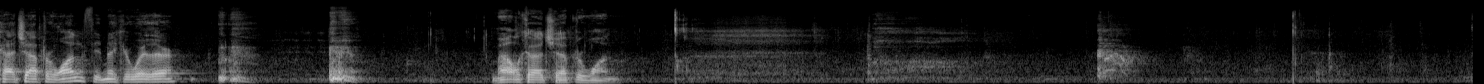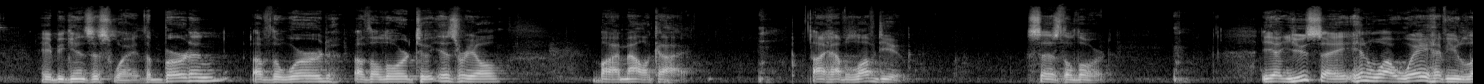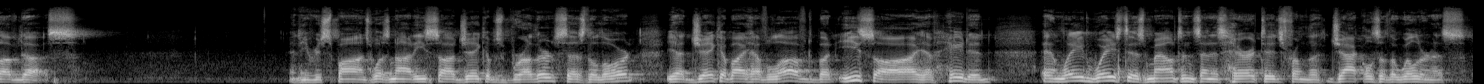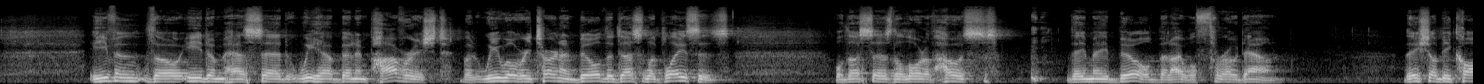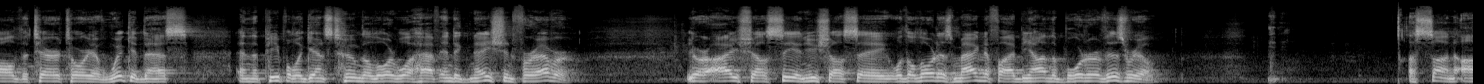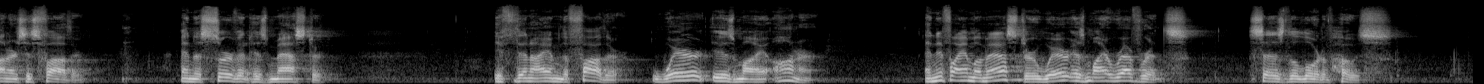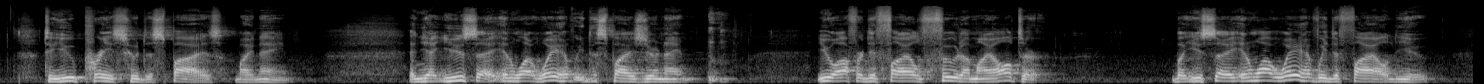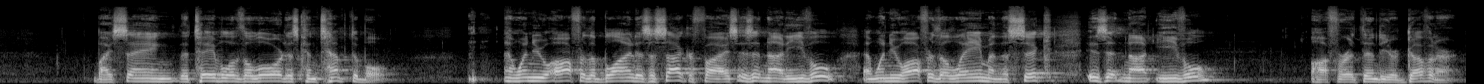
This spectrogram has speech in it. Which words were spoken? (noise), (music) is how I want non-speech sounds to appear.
Malachi chapter 1, if you'd make your way there. (clears throat) Malachi chapter 1. He begins this way The burden of the word of the Lord to Israel by Malachi. I have loved you, says the Lord. Yet you say, In what way have you loved us? And he responds, Was not Esau Jacob's brother, says the Lord? Yet Jacob I have loved, but Esau I have hated, and laid waste his mountains and his heritage from the jackals of the wilderness. Even though Edom has said, We have been impoverished, but we will return and build the desolate places. Well, thus says the Lord of hosts, (clears throat) They may build, but I will throw down. They shall be called the territory of wickedness and the people against whom the Lord will have indignation forever. Your eyes shall see, and you shall say, Well, the Lord is magnified beyond the border of Israel. A son honors his father, and a servant his master. If then I am the father, where is my honor? And if I am a master, where is my reverence? Says the Lord of hosts to you priests who despise my name. And yet you say, In what way have we despised your name? (clears throat) you offer defiled food on my altar. But you say, In what way have we defiled you? By saying, The table of the Lord is contemptible. (clears throat) And when you offer the blind as a sacrifice, is it not evil? And when you offer the lame and the sick, is it not evil? Offer it then to your governor.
